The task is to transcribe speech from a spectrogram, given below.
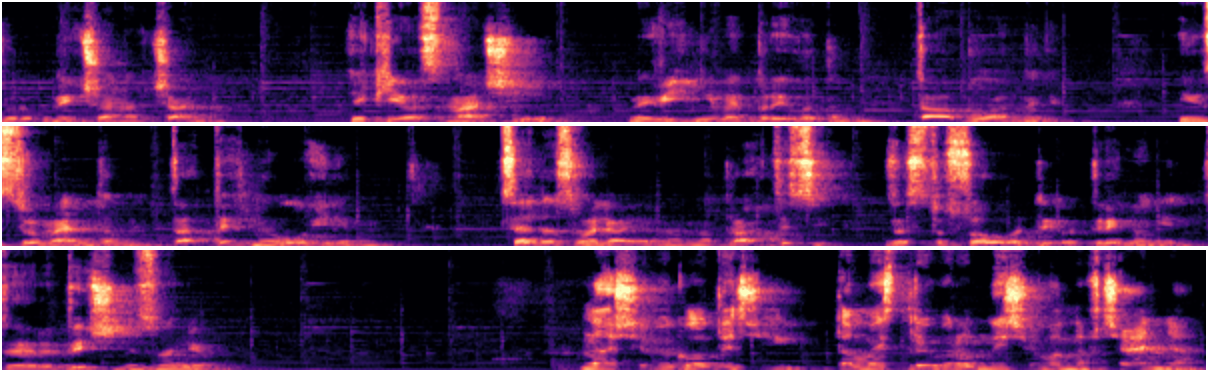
виробничого навчання, які оснащені новітніми приладами та обладнанням, інструментами та технологіями. Це дозволяє нам на практиці застосовувати отримані теоретичні знання. Наші викладачі та майстри виробничого навчання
